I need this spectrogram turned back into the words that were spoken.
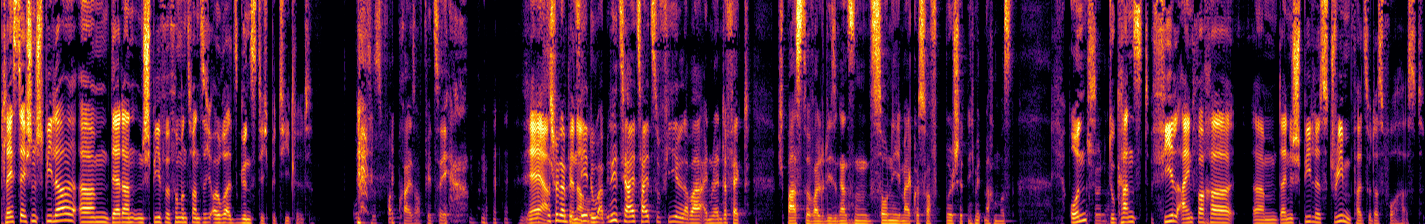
PlayStation-Spieler, ähm, der dann ein Spiel für 25 Euro als günstig betitelt. Oh, das ist Vollpreis auf PC. ja, ja. Das ist schön am PC. Genau. Du ab initial Zeit zu viel, aber im Endeffekt sparst du, weil du diesen ganzen Sony, Microsoft Bullshit nicht mitmachen musst. Und du kannst viel einfacher ähm, deine Spiele streamen, falls du das vorhast.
